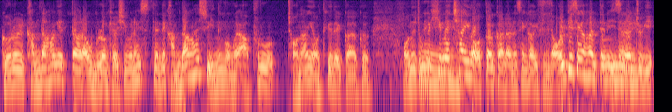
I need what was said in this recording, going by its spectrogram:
그거를 감당하겠다라고 물론 결심을 했을 텐데 감당할 수 있는 건가요? 앞으로 전황이 어떻게 될까요? 그 어느 정도 네. 힘의 차이가 어떨까라는 생각이 듭니다. 얼핏 생각할 때는 이스라엘 네. 쪽이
